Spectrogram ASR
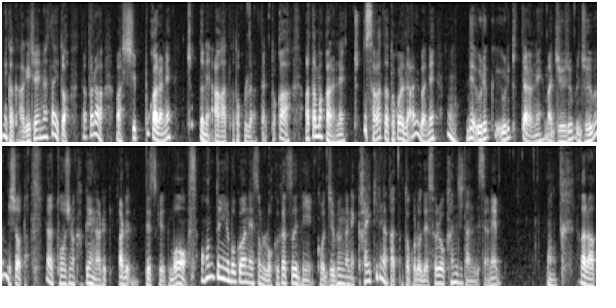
とにかく上げちゃいなさいと。だから、まあ、尻尾からね、ちょっとね、上がったところだったりとか、頭からね、ちょっと下がったところであればね、うん、で、売り売り切ったらね、まあ、十分十分でしょうと。だから投資の格言があるあるんですけれども、本当にね、僕はね、その6月にこう自分がね、買い切れなかったところでそれを感じたんですよね。うん、だから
